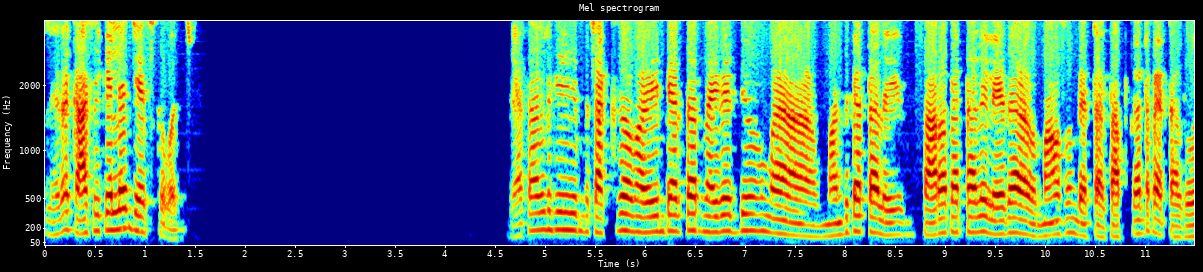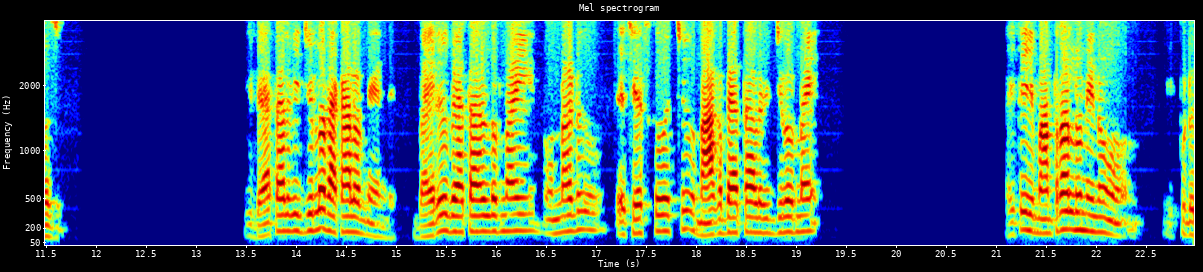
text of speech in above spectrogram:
లేదా కాశీకి వెళ్ళని చేసుకోవచ్చు. బేతాళుడికి చక్కగా ఏం పెడతారు? నైవేద్యం మా- మందు పెట్టాలి సారా పెట్టాలి లేదా మాంసం పెట్టాలి తప్పకుండా పెట్టాలి రోజు. ఈ బేతాళ విద్యలో రకాలు ఉన్నాయండి. భైరవ బేతాళుడు ఉన్నాయి ఉన్నాడు చేసుకోవచ్చు నాగ బేతాళ విద్యలు ఉన్నాయి. అయితే ఈ మంత్రాలు నేను ఇప్పుడు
